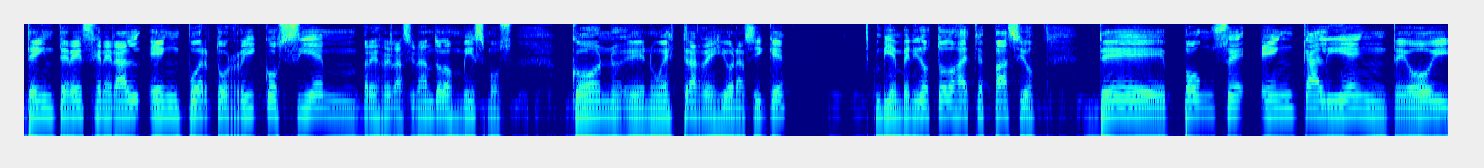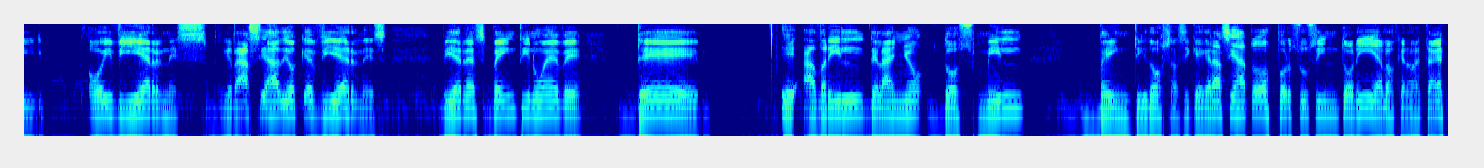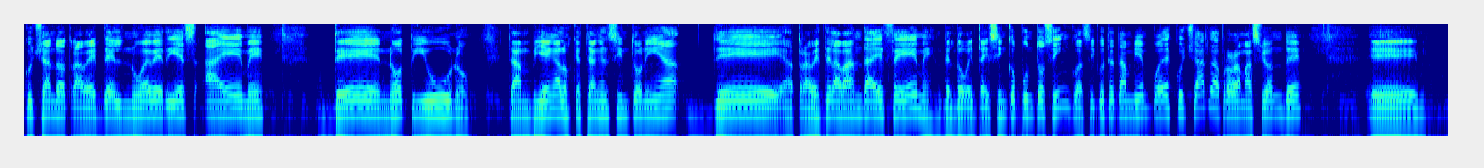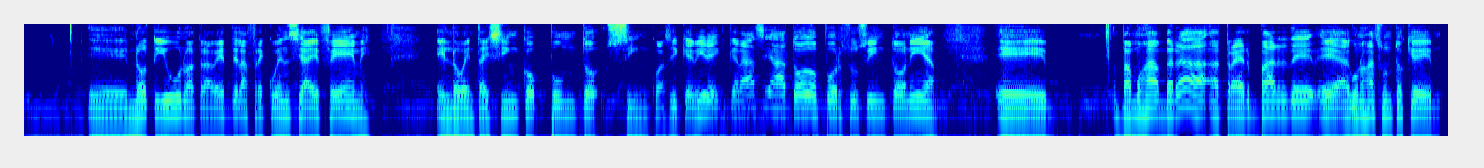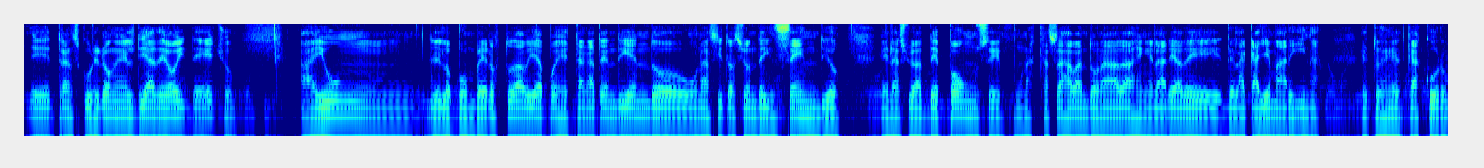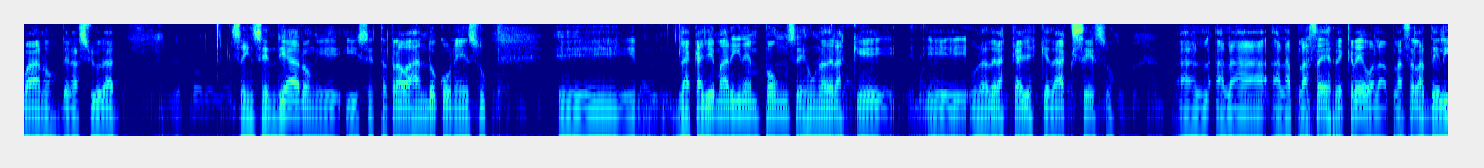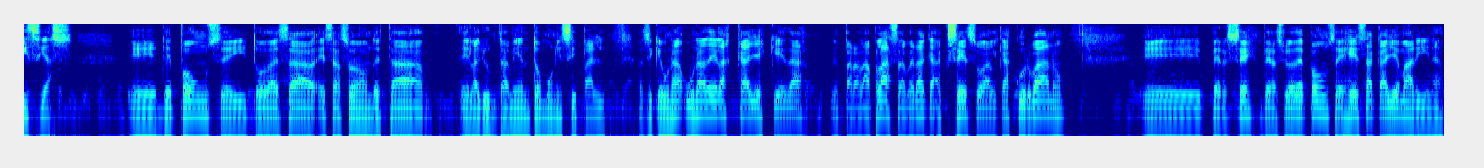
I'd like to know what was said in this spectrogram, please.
de interés general en Puerto Rico, siempre relacionando los mismos con eh, nuestra región. Así que bienvenidos todos a este espacio de Ponce en Caliente hoy, hoy viernes. Gracias a Dios que es viernes, viernes 29 de eh, abril del año 2022. Así que gracias a todos por su sintonía, los que nos están escuchando a través del 910 AM de Noti 1. También a los que están en sintonía de a través de la banda FM del 95.5. Así que usted también puede escuchar la programación de eh, eh, Noti 1 a través de la frecuencia FM el 95.5. Así que mire, gracias a todos por su sintonía. Eh, vamos a, ¿verdad? a traer par de eh, algunos asuntos que eh, transcurrieron en el día de hoy. De hecho, hay un los bomberos todavía pues están atendiendo una situación de incendio en la ciudad de Ponce, unas casas abandonadas en el área de, de la calle Marina. Esto es en el casco urbano de la ciudad. Se incendiaron y, se está trabajando con eso. Eh, la calle Marina en Ponce es una de las que eh, una de las calles que da acceso al, a, la, a, la, plaza de recreo, a la plaza Las Delicias eh, de Ponce y toda esa, esa zona donde está el ayuntamiento municipal. Así que una, una de las calles que da para la plaza, ¿verdad? Acceso al casco urbano eh, per se de la ciudad de Ponce es esa calle Marina.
